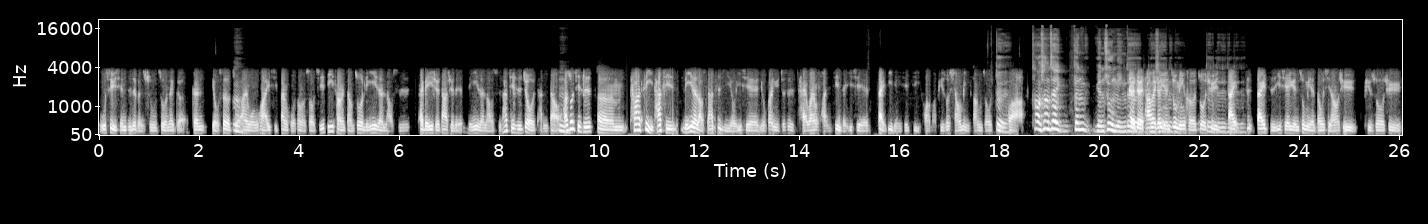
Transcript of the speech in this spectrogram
巫师与先知》这本书做那个跟有色左岸文化一起办活动的时候，其实第一场的讲座林毅仁老师，台北医学大学的林毅仁老师，他其实就有谈到，他说其实嗯他自己他其实林毅仁老师他自己有一些有关于就是台湾环境的一些在地的一些计划嘛，比如说小米方舟计划，他好像在跟原住民的对对，他会跟原住民合作去栽栽植一些原住民的东西，然后去比如说去。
